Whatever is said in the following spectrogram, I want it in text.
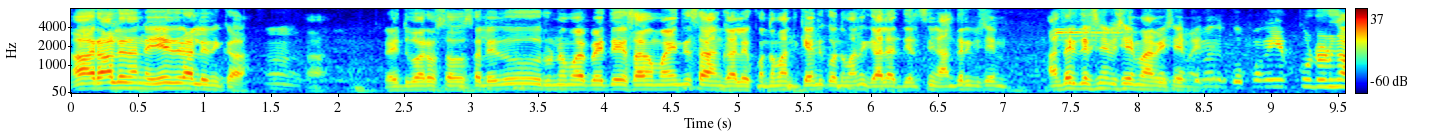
ఆ, రాలేదన్న ఏది రాలేదు ఇంకా. రైతు భరోసా వస్తలేదు రుణమాఫీ అయితే సగం అయింది సగం కాలేదు. కొంతమందికి అయింది కొంతమంది కాలేదు. తెలిసిన అందరి విషయం అందరికి తెలిసిన విషయం ఆ విషయం అయితే. గొప్పగా చెప్పుకుంటుండగా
